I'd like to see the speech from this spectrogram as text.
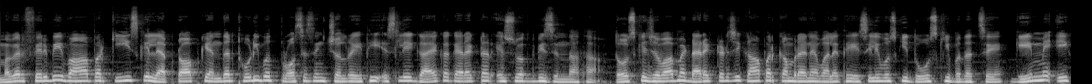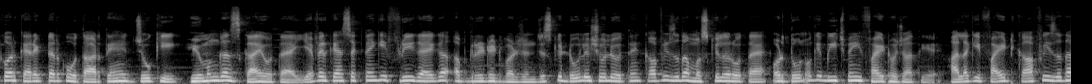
मगर फिर भी वहाँ पर कीज के लैपटॉप के अंदर थोड़ी बहुत प्रोसेसिंग चल रही थी, इसलिए गाय का कैरेक्टर इस वक्त भी ज़िंदा था। तो उसके जवाब में डायरेक्टर जी कहाँ पर कम रहने वाले थे, इसीलिए वो उसकी दोस्त की मदद से गेम में एक और कैरेक्टर को उतारते हैं जो कि ह्यूमंगस गाय होता है, या फिर कह सकते हैं कि फ्री गाय का अपग्रेडेड वर्जन जिसके डोले शोले होते हैं, काफ़ी ज़्यादा मस्कुलर होता है और दोनों के बीच में ही फाइट हो जाती है। हालाँकि फाइट काफ़ी ज़्यादा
